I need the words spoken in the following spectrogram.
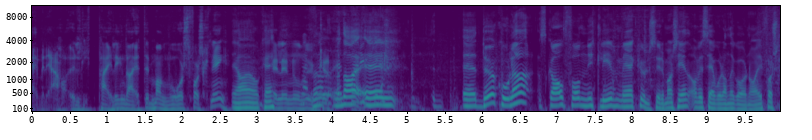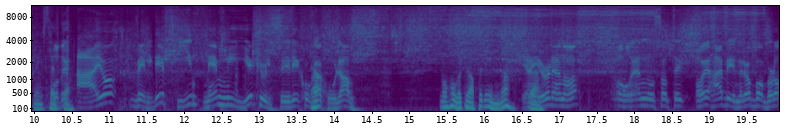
Nei, men jeg har jo litt peiling da, etter mange års forskning. Ja, ok. Eller noen uker. men da, eh, eh, død cola skal få nytt liv med kullsyremaskin, og vi ser hvordan det går nå i forskningsteltet. Og det er jo veldig fint med mye kullsyre i Coca-Colaen. Nå holder knappen inne. Jeg. Jeg gjør det nå. Jeg noe sånt til Oi, her begynner det å boble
